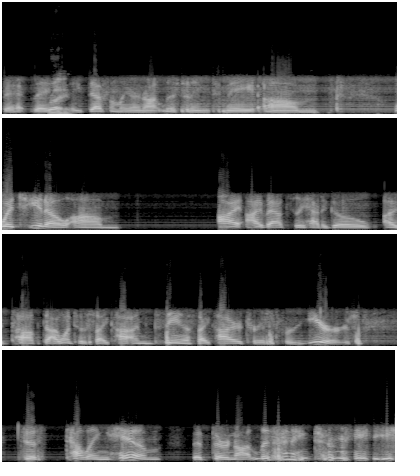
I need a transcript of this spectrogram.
they they, Right. they definitely are not listening to me. Um, which you know, um, I I've actually had to go. I talked. I went to a psychi- I'm seeing a psychiatrist for years, just telling him that they're not listening to me.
